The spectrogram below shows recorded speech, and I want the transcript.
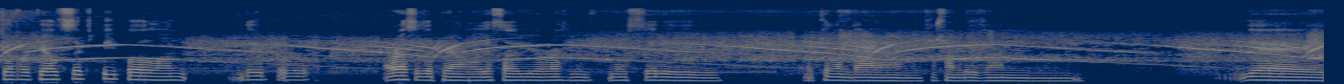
So far killed six people they were arrested apparently. That's how you arrest in my city. They kill him down for some reason. Yay.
